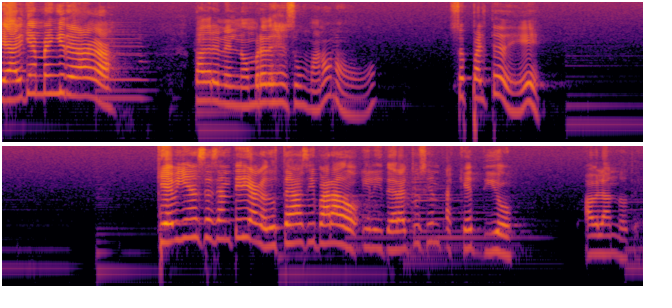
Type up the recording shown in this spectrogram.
Que alguien venga y te haga, Padre, en el nombre de Jesús, mano, no. Eso es parte de. Qué bien se sentiría que tú estés así parado y literal tú sientas que es Dios hablándote.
